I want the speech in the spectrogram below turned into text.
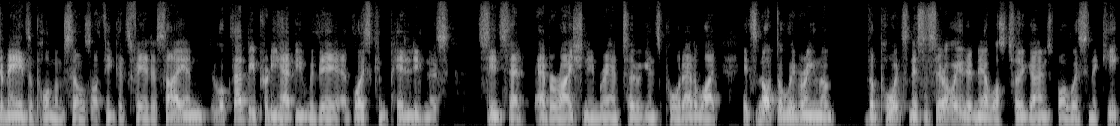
demands upon themselves, I think it's fair to say. And look, they'd be pretty happy with their at least competitiveness since that aberration in round two against Port Adelaide. It's not delivering them the points necessarily. They've now lost two games by less than a kick.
